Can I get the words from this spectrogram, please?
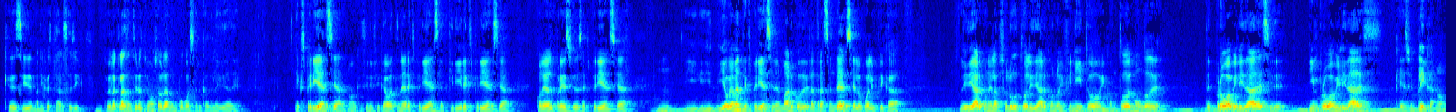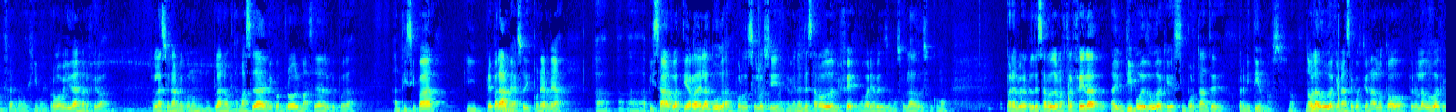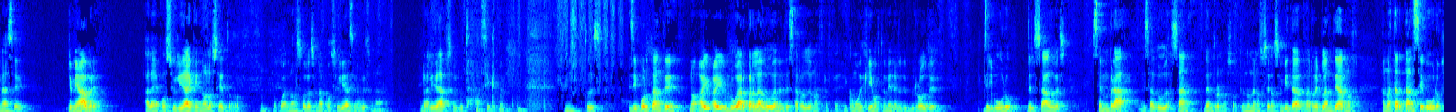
que decide manifestarse allí. Entonces, en la clase anterior estuvimos hablando un poco acerca de la idea de experiencia, ¿no? que significaba tener experiencia, adquirir experiencia, cuál era el precio de esa experiencia, y, y, obviamente experiencia en el marco de la trascendencia, lo cual implica lidiar con el absoluto, lidiar con lo infinito y con todo el mundo de, de probabilidades y de improbabilidades que eso implica, ¿no? O sea, como dijimos, improbabilidades me refiero a relacionarme con un, plano que está más allá de mi control, más allá de lo que pueda anticipar y prepararme a eso, disponerme a, a, pisar la tierra de la duda, por decirlo así, en, el desarrollo de mi fe. Varias veces hemos hablado de eso, como para el, desarrollo de nuestra fe hay un tipo de duda que es importante permitirnos. ¿no? no la duda que me hace cuestionarlo todo, pero la duda que me hace, que me abre a la posibilidad de que no lo sé todo, lo cual no solo es una posibilidad, sino que es una realidad absoluta, básicamente. Entonces, es importante, ¿no? hay, hay un lugar para la duda en el desarrollo de nuestra fe. Y como dijimos también, el, rol de, del guru, del sadhu, es sembrar esa duda sana dentro de nosotros, donde se nos invita a replantearnos, a no estar tan seguros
